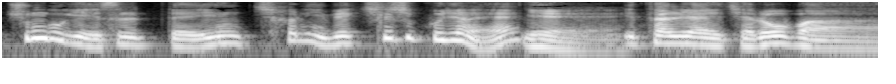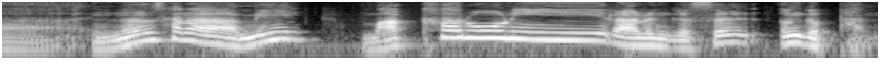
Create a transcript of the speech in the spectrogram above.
중국에 있을 때인 1279년에 예. 이탈리아의 제로바 있는 사람이 마카로니라는 것을 언급한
